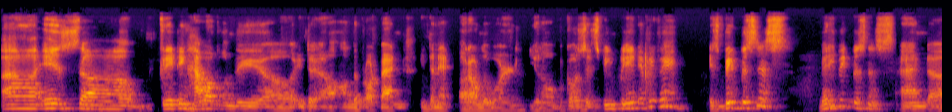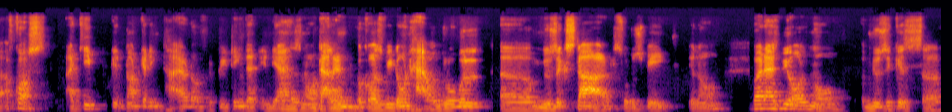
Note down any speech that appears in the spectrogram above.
uh, is uh, creating havoc on the uh, inter- uh, on the broadband internet around the world. You know, because it's being played everywhere. It's big business very big business. And uh, of course, I keep not getting tired of repeating that India has no talent because we don't have a global uh, music star, so to speak, you know. But as we all know, music is uh,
